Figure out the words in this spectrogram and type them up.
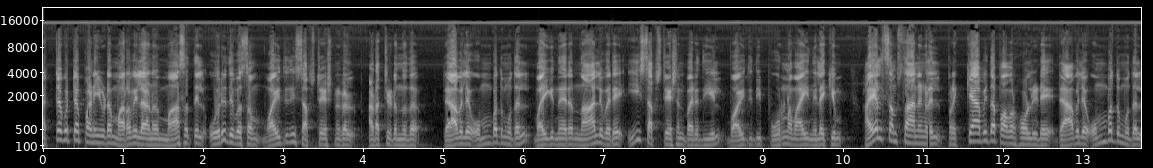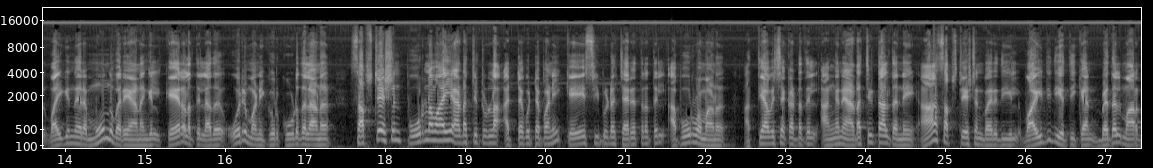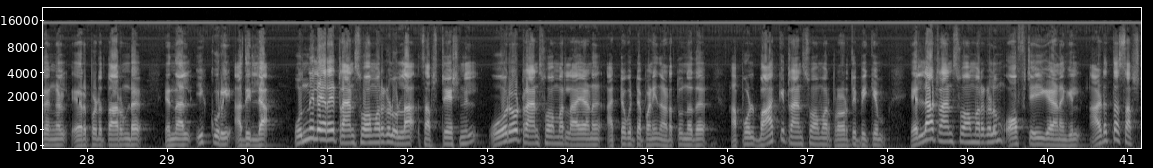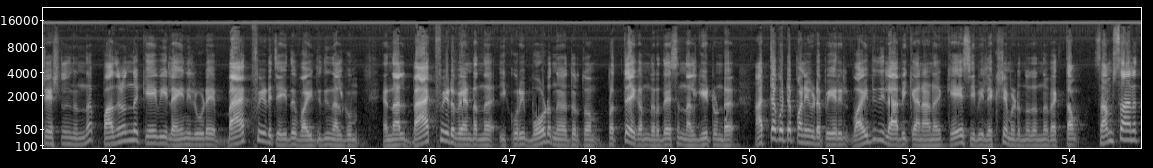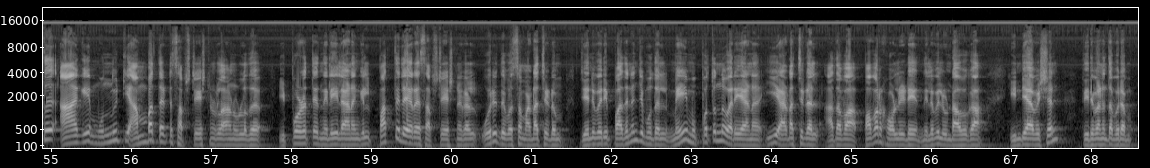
അറ്റകുറ്റപ്പണിയുടെ മറവിലാണ് മാസത്തിൽ ഒരു ദിവസം വൈദ്യുതി സബ്സ്റ്റേഷനുകൾ അടച്ചിടുന്നത്. രാവിലെ ഒമ്പത് മുതൽ വൈകുന്നേരം നാല് വരെ ഈ സബ്സ്റ്റേഷൻ പരിധിയിൽ വൈദ്യുതി പൂർണമായി നിലയ്ക്കും. അയൽ സംസ്ഥാനങ്ങളിൽ പ്രഖ്യാപിത പവർ ഹോളിഡേ രാവിലെ ഒമ്പത് മുതൽ വൈകുന്നേരം മൂന്ന് വരെയാണെങ്കിൽ കേരളത്തിൽ അത് ഒരു മണിക്കൂർ കൂടുതലാണ്. സബ്സ്റ്റേഷൻ പൂർണമായി അടച്ചിട്ടുള്ള അറ്റകുറ്റപ്പണി കെ എസ് ചരിത്രത്തിൽ അപൂർവമാണ്. അത്യാവശ്യഘട്ടത്തിൽ അങ്ങനെ അടച്ചിട്ടാൽ തന്നെ ആ സബ്സ്റ്റേഷൻ പരിധിയിൽ വൈദ്യുതി എത്തിക്കാൻ ബദൽ മാർഗങ്ങൾ ഏർപ്പെടുത്താറുണ്ട്. എന്നാൽ ഇക്കുറി അതില്ല. ഒന്നിലേറെ ട്രാൻസ്ഫോമറുകളുള്ള സബ്സ്റ്റേഷനിൽ ഓരോ ട്രാൻസ്ഫോമറിലായാണ് അറ്റകുറ്റപ്പണി നടത്തുന്നത്. അപ്പോൾ ബാക്കി ട്രാൻസ്ഫോമർ പ്രവർത്തിപ്പിക്കും. എല്ലാ ട്രാൻസ്ഫോമറുകളും ഓഫ് ചെയ്യുകയാണെങ്കിൽ അടുത്ത സബ്സ്റ്റേഷനിൽ നിന്ന് പതിനൊന്ന് കെ വി ലൈനിലൂടെ ബാക്ക് ഫീഡ് ചെയ്ത് വൈദ്യുതി നൽകും. എന്നാൽ ബാക്ക് ഫീഡ് വേണ്ടെന്ന് ഇക്കുറി ബോർഡ് നേതൃത്വം പ്രത്യേകം നിർദ്ദേശം നൽകിയിട്ടുണ്ട്. അറ്റകുറ്റപ്പണിയുടെ പേരിൽ വൈദ്യുതി ലാഭിക്കാനാണ് കെ ബി ലക്ഷ്യമിടുന്നതെന്ന് വ്യക്തം. സംസ്ഥാനത്ത് ആകെ മുന്നൂറ്റി അമ്പത്തെട്ട് സബ്സ്റ്റേഷനുകളാണുള്ളത്. ഇപ്പോഴത്തെ നിലയിലാണെങ്കിൽ പത്തിലേറെ സബ്സ്റ്റേഷനുകൾ ഒരു ദിവസം അടച്ചിടും. ജനുവരി പതിനഞ്ച് മുതൽ മെയ് മുപ്പത്തൊന്ന് വരെയാണ് ഈ അടച്ചിടൽ അഥവാ power holiday നിലവിലുണ്ടാവുക. India vision Thiruvananthapuram.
